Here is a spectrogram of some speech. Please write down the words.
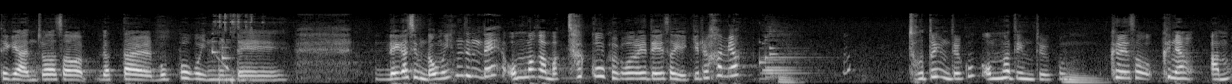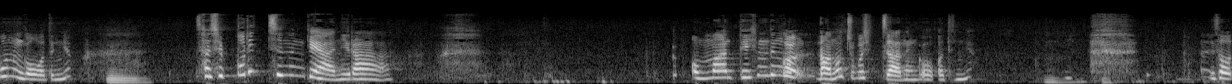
되게 안 좋아서 몇 달 못 보고 있는데 내가 지금 너무 힘든데 엄마가 막 자꾸 그거에 대해서 얘기를 하면 저도 힘들고 엄마도 힘들고 음. 그래서 그냥 안 보는 거거든요. 음, 사실 뿌리치는 게 아니라 엄마한테 힘든 걸 나눠주고 싶지 않은 거거든요. 그래서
